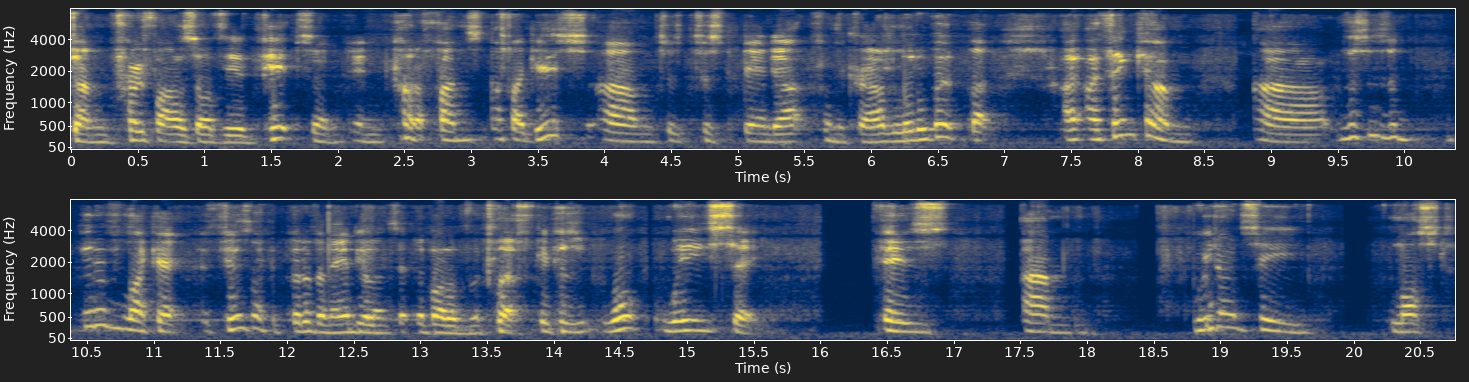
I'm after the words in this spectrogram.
done profiles of their pets and, and kind of fun stuff, I guess, um, to, to stand out from the crowd a little bit. But I, I think um, uh, this is a bit of like a, it feels like a bit of an ambulance at the bottom of the cliff because what we see is um, we don't see lost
